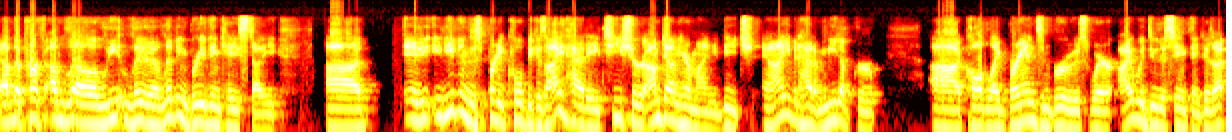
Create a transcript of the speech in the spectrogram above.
I'm the perfect, I'm a living, breathing case study. Uh, it, it, even is pretty cool because I had a T-shirt. I'm down here in Miami Beach, and I even had a meetup group uh, called like Brands and Brews, where I would do the same thing because I.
